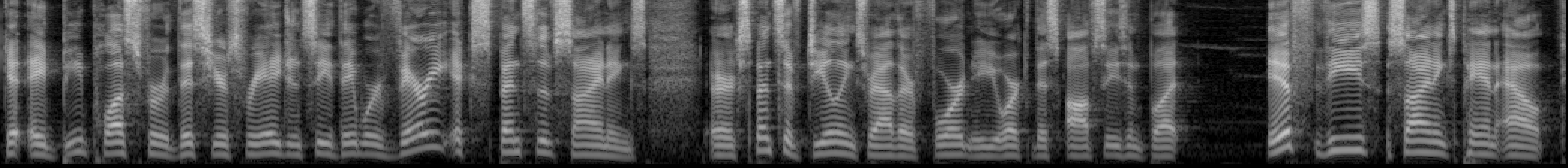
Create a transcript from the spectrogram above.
get a b plus for this year's free agency. They were very expensive signings or expensive dealings rather for new york this offseason but if these signings pan out,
